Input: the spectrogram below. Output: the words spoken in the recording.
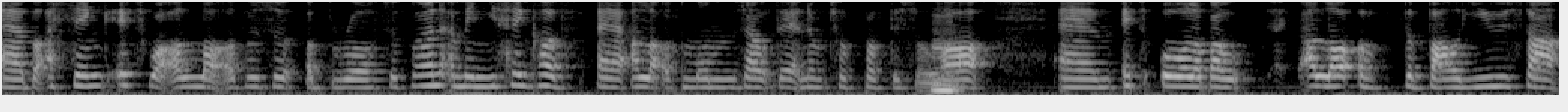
Uh, but I think it's what a lot of us are, are brought up on. I mean, you think of uh, a lot of mums out there, and I talk about this a lot. Um, it's all about a lot of the values that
